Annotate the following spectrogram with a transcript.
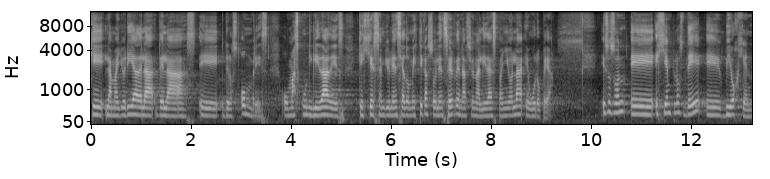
que la mayoría eh, de los hombres o masculinidades que ejercen violencia doméstica suelen ser de nacionalidad española europea. Esos son eh, ejemplos de eh, biogen.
